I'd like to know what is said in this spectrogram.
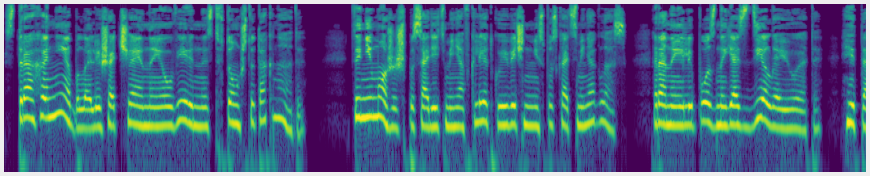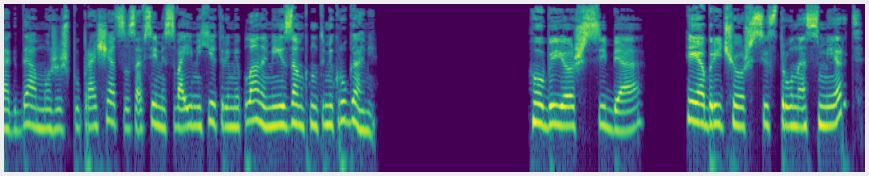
Страха не было, лишь отчаянная уверенность в том, что так надо. Ты не можешь посадить меня в клетку и вечно не спускать с меня глаз. Рано или поздно я сделаю это, и тогда можешь попрощаться со всеми своими хитрыми планами и замкнутыми кругами. Убьешь себя и обречешь сестру на смерть?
